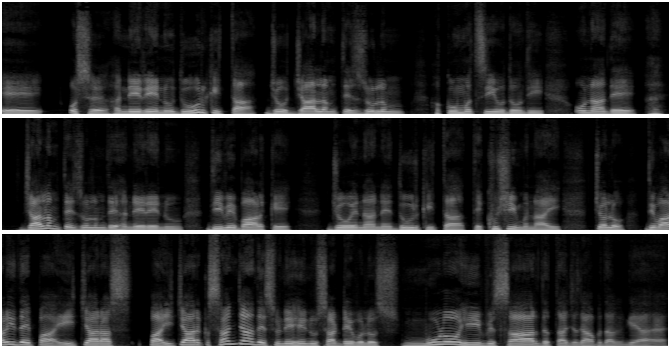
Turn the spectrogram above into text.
ਇਹ ਉਸ ਹਨੇਰੇ ਨੂੰ ਦੂਰ ਕੀਤਾ ਜੋ ਜ਼ਾਲਮ ਤੇ ਜ਼ੁਲਮ ਹਕੂਮਤ ਸੀ ਉਦੋਂ ਦੀ। ਉਹਨਾਂ ਦੇ ਜ਼ਾਲਮ ਤੇ ਜ਼ੁਲਮ ਦੇ ਹਨੇਰੇ ਨੂੰ ਦੀਵੇ ਬਾਲ ਕੇ ਜੋ ਇਹਨਾਂ ਨੇ ਦੂਰ ਕੀਤਾ ਤੇ ਖੁਸ਼ੀ ਮਨਾਈ। ਚਲੋ, ਦੀਵਾਲੀ ਦੇ ਭਾਈਚਾਰਾ ਭਾਈਚਾਰਕ ਸਾਂਝਾਂ ਦੇ ਸੁਨੇਹੇ ਨੂੰ ਸਾਡੇ ਵੱਲੋਂ ਮੂਲੋਂ ਹੀ ਵਿਸਾਰ ਦਿੱਤਾ ਜਾਪਦਾ ਗਿਆ ਹੈ।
